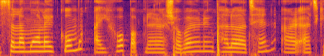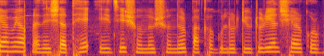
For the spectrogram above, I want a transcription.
আসসালামু আলাইকুম। আই হোপ আপনারা সবাই অনেক ভালো আছেন। আর আজকে আমি আপনাদের সাথে এই যে সুন্দর সুন্দর পাখাগুলো টিউটোরিয়াল শেয়ার করব,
